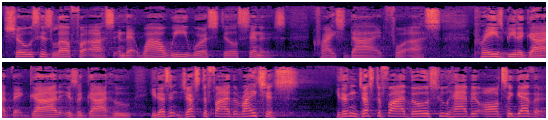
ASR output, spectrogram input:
shows his love for us in that while we were still sinners, Christ died for us. Praise be to God that God is a God who, he doesn't justify the righteous. He doesn't justify those who have it all together.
